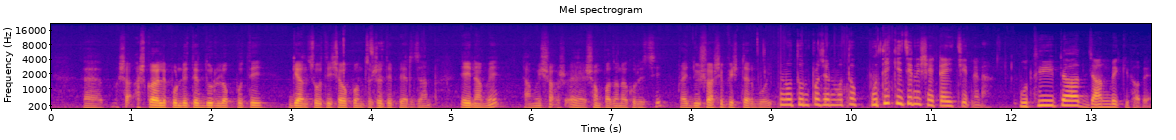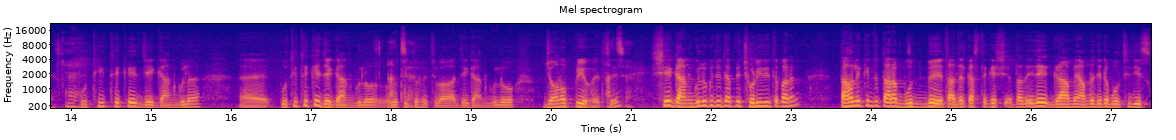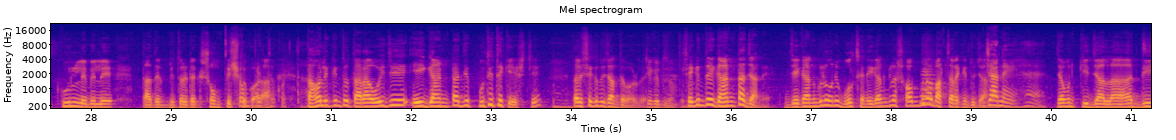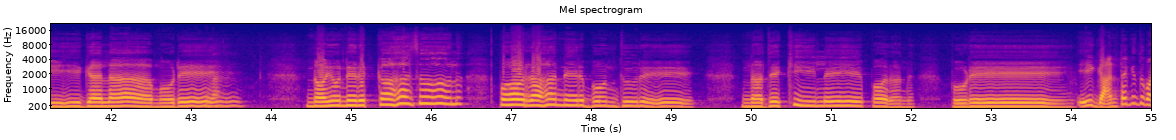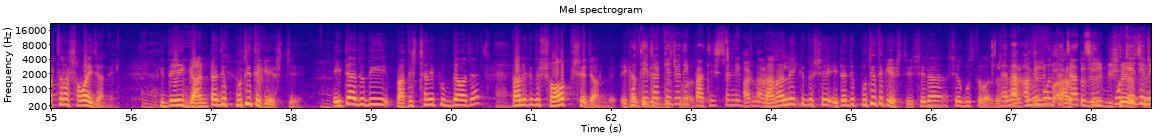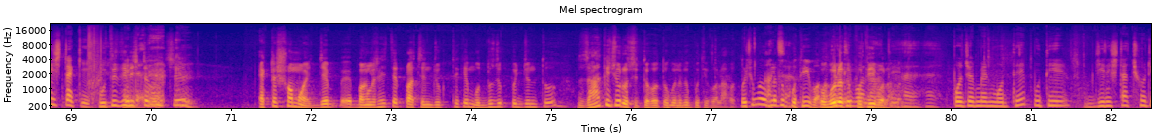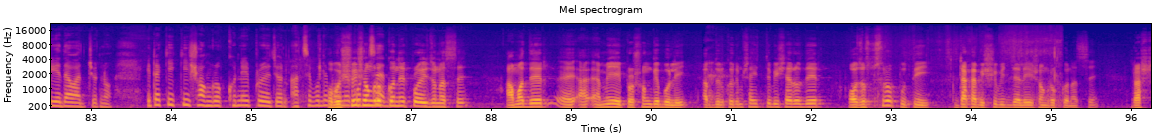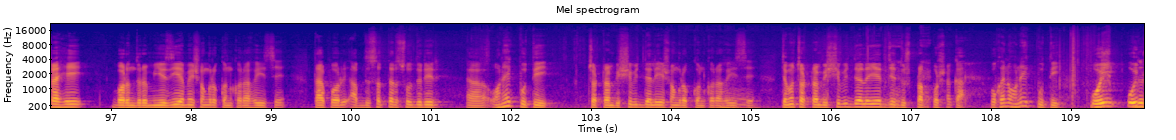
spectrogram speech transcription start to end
আশকর আলী পণ্ডিতের দুর্লভ পুঁথি জ্ঞান চৌতিসা ও পঞ্চশতী পেরজান এই নামে আমি সম্পাদনা করেছি প্রায় দুইশো আশি পৃষ্ঠার বই। নতুন প্রজন্ম তো পুঁথি কি জিনিস এটাই চিনে না। পুঁথিটা জানবে কীভাবে হ্যাঁ। পুঁথি থেকে যে গানগুলা আহ, পুঁথি থেকে যে গানগুলো রচিত হয়েছে বা যে গানগুলো জনপ্রিয় হয়েছে আচ্ছা। সে গানগুলোকে যদি আপনি ছড়িয়ে দিতে পারেন তাহলে কিন্তু তারা বুঝবে তাদের কাছ থেকে তাদের এই যে গ্রামে আমরা যেটা বলছি যে স্কুল লেভেলে তাদের ভিতরে এটাকে সম্পৃক্ত করা। তাহলে কিন্তু তারা ওই যে এই গানটা যে পুঁথি থেকে এসছে তাহলে সে কিন্তু জানতে পারবে। সে কিন্তু এই গানটা জানে। যে গানগুলো উনি বলছেন এই গানগুলো সবগুলো বাচ্চারা কিন্তু জানে। জানে হ্যাঁ। যেমন কি জ্বালা দি গেলা মোরে নয়নের কাজল পরাণের বন্ধুরে না দেখিলে পরাণ পড়ে। এই গানটা কিন্তু বাচ্চারা সবাই জানে। কিন্তু এই গানটা যে পুঁথি থেকে এসছে এটা যদি প্রাতিষ্ঠানিক রূপ দেওয়া যায় তাহলে কিন্তু সব সে জানবে। এখান থেকে যদি প্রাতিষ্ঠানিক নাহলে কিন্তু সে এটা যে পুঁথি থেকে এসছে সেটা সে বুঝতে পারবে। হ্যাঁ আমি বলতে চাচ্ছি পুঁথি জিনিসটা কি? পুঁথি জিনিসটা হচ্ছে একটা সময় যে বাংলা সাহিত্যের প্রাচীন যুগ থেকে মধ্যযুগ পর্যন্ত যা কিছু রচিত হতো ওগুলোকে পুঁথি বলা হতো। ওই সময় ওগুলোকে আচ্ছা। পুঁথিই বলা ওগুলোকে পুঁথি বলা হতো, হ্যাঁ হ্যাঁ। প্রজন্মের মধ্যে পুঁথির জিনিসটা ছড়িয়ে দেওয়ার জন্য এটা কি কি সংরক্ষণের প্রয়োজন আছে বলে মনে অবশ্যই সংরক্ষণের প্রয়োজন আছে। আমাদের আমি এই প্রসঙ্গে বলি আব্দুল করিম সাহিত্য বিশারদের অজস্র পুঁথি ঢাকা বিশ্ববিদ্যালয়ে সংরক্ষণ আছে। রাজশাহী বরেন্দ্র মিউজিয়ামে সংরক্ষণ করা হয়েছে। তারপর আব্দুল সত্তার চৌধুরীর অনেক পুঁথি চট্টগ্রাম বিশ্ববিদ্যালয়ে সংরক্ষণ করা হয়েছে। যেমন চট্টগ্রাম বিশ্ববিদ্যালয়ের যে দুষ্প্রাপ্য শাখা ওখানে অনেক পুঁথি। ওই ওই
